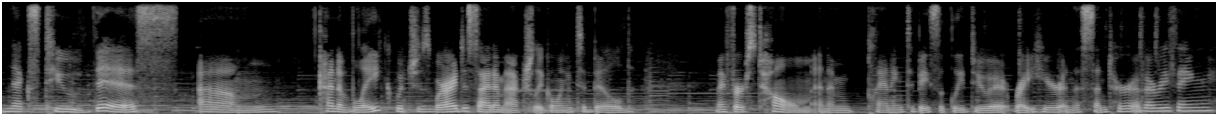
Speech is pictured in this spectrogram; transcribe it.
next to this um, kind of lake, which is where I decide I'm actually going to build my first home. And I'm planning to basically do it right here in the center of everything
